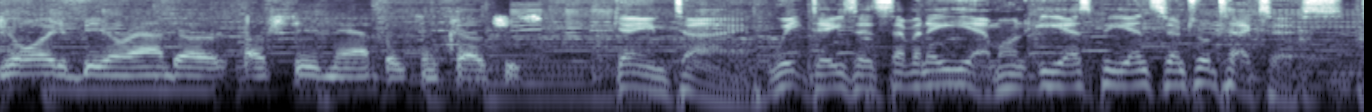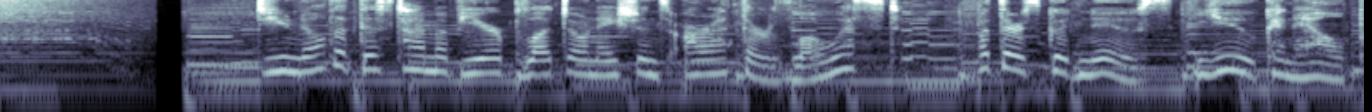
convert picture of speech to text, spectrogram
joy to be around our, our student athletes and coaches. Game Time. Weekdays at 7 a.m. on ESPN Central Texas. Do you know that this time of year blood donations are at their lowest? But there's good news. You can help.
